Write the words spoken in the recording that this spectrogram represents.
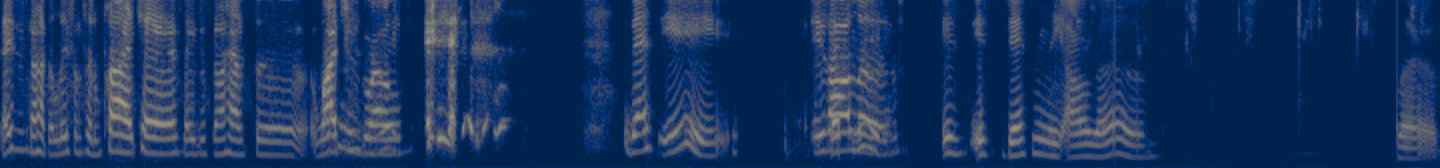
they just gonna have to listen to the podcast. They just gonna have to watch you grow. That's it. It's That's all it. love. It's it's definitely all love. Love.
